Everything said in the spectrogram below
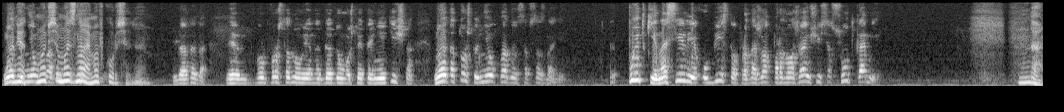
Но Нет, это не мы все мы знаем, мы в курсе, да. Да, да, да. Просто, ну, я думаю, что это неэтично. Но это то, что не укладывается в сознание. Пытки, насилие, убийства, продолжающиеся сутками. Да.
